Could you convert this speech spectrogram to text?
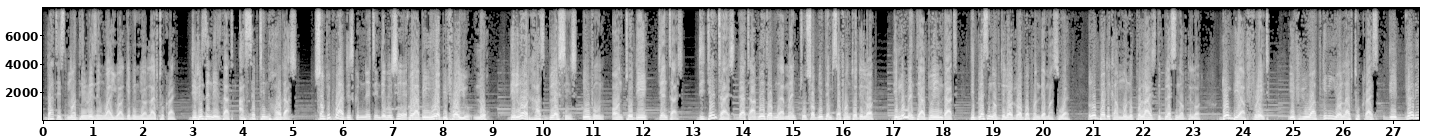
that is not the reason why you are giving your life to Christ. The reason is that accepting others. Some people are discriminating. They will say, We have been here before you. No. The Lord has blessings even unto the Gentiles. The Gentiles that are made up their mind to submit themselves unto the Lord. The moment they are doing that, the blessing of the Lord rub upon them as well. Nobody can monopolize the blessing of the Lord. Don't be afraid. If you have given your life to Christ, the very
